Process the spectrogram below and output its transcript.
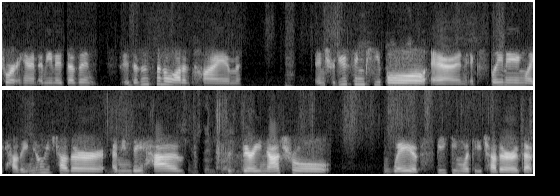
shorthand. I mean, it doesn't it doesn't spend a lot of time introducing people and explaining like how they know each other. I mean, they have this very natural way of speaking with each other that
